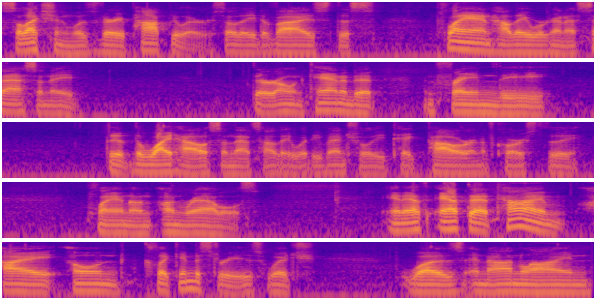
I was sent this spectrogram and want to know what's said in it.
selection was very popular. So they devised this plan how they were going to assassinate their own candidate and frame the, the, the White House, and that's how they would eventually take power. And of course, the plan un- unravels. And at, at that time, I owned Click Industries, which was an online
